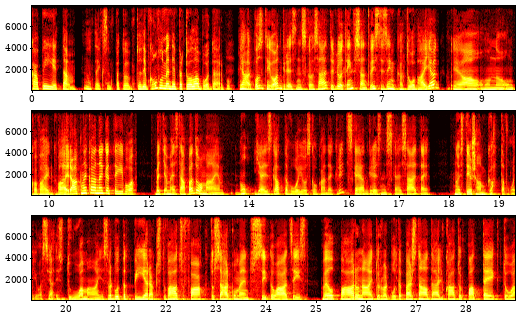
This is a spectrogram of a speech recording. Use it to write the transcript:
kā pieiet tam? Nu, teiksim, par to, tādiem komplimentiem par to labo darbu. Jā, ar pozitīvu atgriezenisko sēdi ir ļoti interesanti. Visi zina, ka to vajag, jā, un, un ka vajag vairāk nekā negatīvo. Bet, ja mēs tā padomājam, nu, ja es gatavojos kaut kādai kritiskai atgriezeniskai saitai, Nu, es tiešām gatavojos, ja? es domāju, es varbūt pat pierakstu, vācu faktus, argumentus, situācijas, vēl pārunāju tur varbūt ar personāla daļu, kā tur pateikt to.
